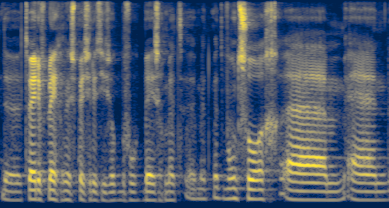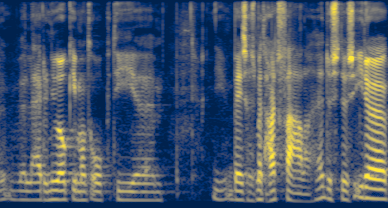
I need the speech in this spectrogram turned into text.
de tweede verpleegkundige specialist is ook bijvoorbeeld bezig met, met, met wondzorg. Ehm, en we leiden nu ook iemand op die, ehm, die bezig is met hartfalen. Hè? Dus, dus ieder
